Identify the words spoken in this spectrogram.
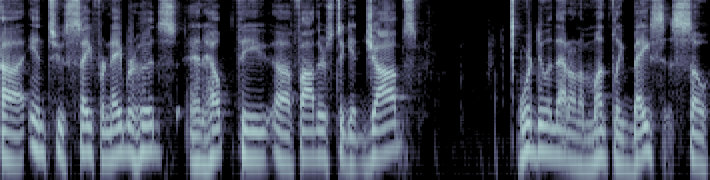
uh, into safer neighborhoods and help the uh, fathers to get jobs. We're doing that on a monthly basis. So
